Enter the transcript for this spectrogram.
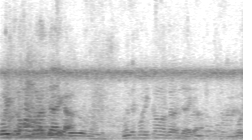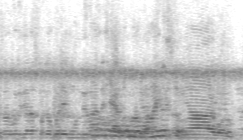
পরিক্রমা করার জায়গা আমাদের পরিক্রমা করার জায়গা। বছর বলি যারা ছোট করে মন্দির বানাইছে এত বড় বানাইছে তুলসী মন্দির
